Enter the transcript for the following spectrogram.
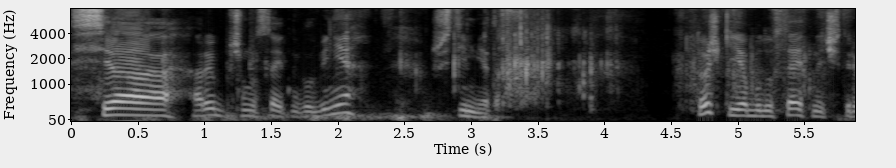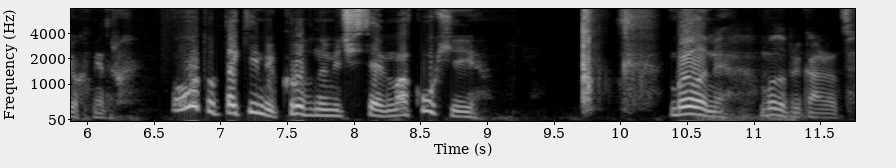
Вся рыба почему стоит на глубине 6 метров. Точки я буду ставить на 4 метрах. Вот, вот такими крупными частями макухи и белыми буду прикалываться.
